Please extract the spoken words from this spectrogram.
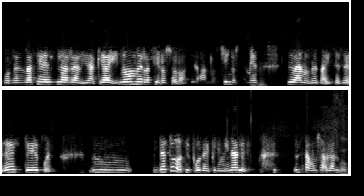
por desgracia, es la realidad que hay. No me refiero solo a ciudadanos chinos, también ciudadanos de países del este, pues mm, de todo tipo de criminales estamos hablando.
